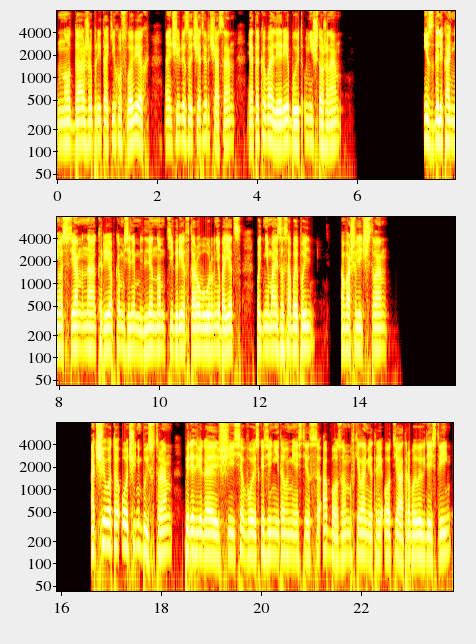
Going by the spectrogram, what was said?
Но даже при таких условиях, э, через четверть часа, эта кавалерия будет уничтожена. Издалека несся на крепком земляном тигре второго уровня боец, поднимая за собой пыль. Ваше Величество... Отчего-то очень быстро передвигающееся войско «Зенита» вместе с обозом в километре от театра боевых действий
